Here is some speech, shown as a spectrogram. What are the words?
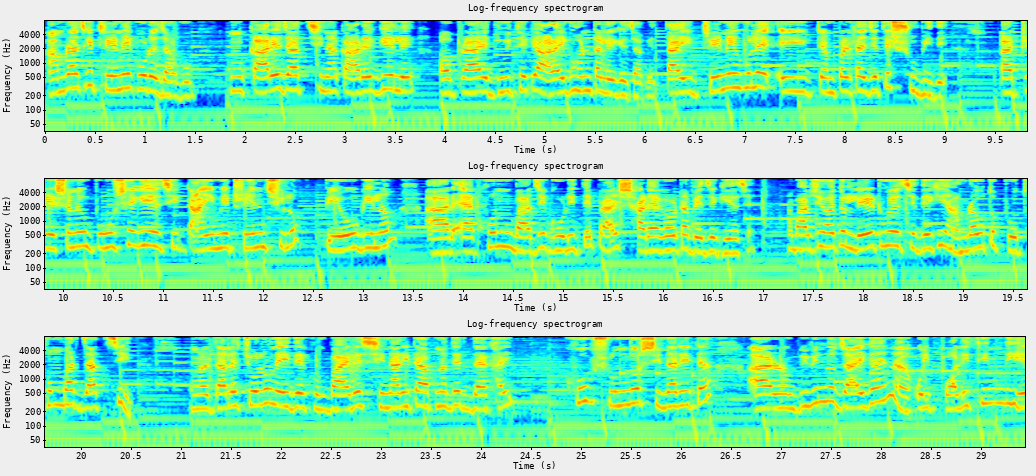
আমরা আজকে ট্রেনে করে যাব। কারে যাচ্ছি না, কারে গেলে প্রায় দুই থেকে আড়াই ঘণ্টা লেগে যাবে। তাই ট্রেনে হলে এই টেম্পলটায় যেতে সুবিধে। আর স্টেশনেও পৌঁছে গিয়েছি। টাইমে ট্রেন ছিল, পেয়েও গেলাম। আর এখন বাজে ঘড়িতে প্রায় সাড়ে এগারোটা বেজে গিয়েছে। ভাবছি হয়তো লেট হয়েছে, দেখি আমরাও তো প্রথমবার যাচ্ছি। তাহলে চলুন এই দেখুন, বাইরের সিনারিটা আপনাদের দেখাই। খুব সুন্দর সিনারিটা আর বিভিন্ন জায়গায় না ওই পলিথিন দিয়ে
